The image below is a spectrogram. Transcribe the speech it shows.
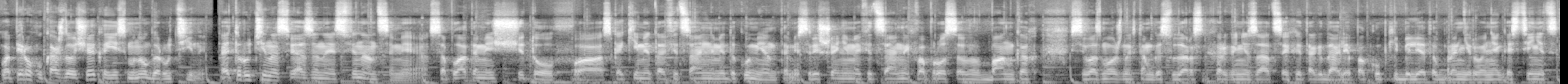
во-первых, у каждого человека есть много рутины. Это рутина, связанная с финансами, с оплатами счетов, а, с какими-то официальными документами, с решением официальных вопросов в банках, всевозможных там государственных организациях и так далее, покупки билетов, бронирование гостиниц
